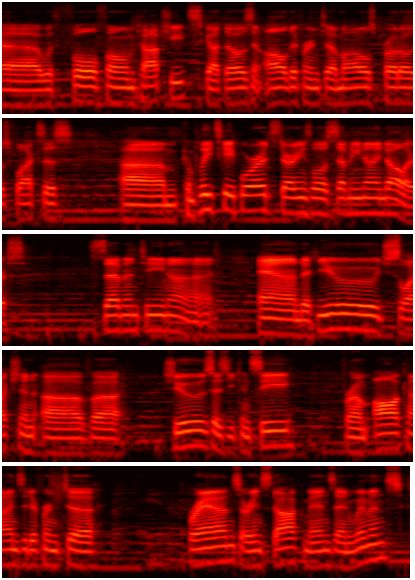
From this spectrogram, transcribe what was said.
uh, with full foam top sheets. Got those in all different uh, models, Protos, Flexus. Um, complete skateboard starting as low as $79. 79 And a huge selection of uh, shoes, as you can see, from all kinds of different uh, brands are in stock, men's and women's.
